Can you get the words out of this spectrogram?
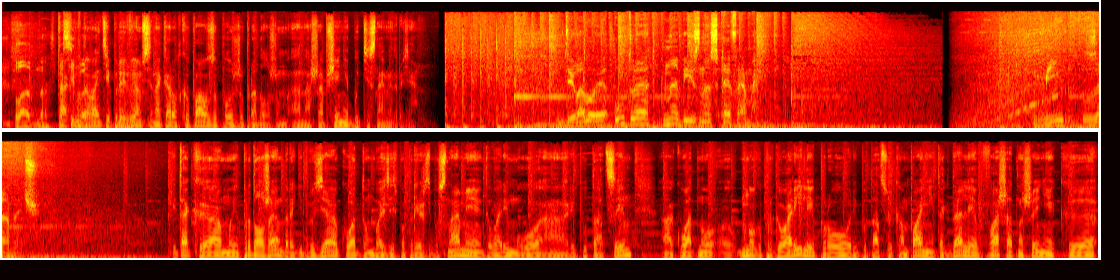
Ладно, спасибо. Так, ну давайте прервемся ага. на короткую паузу, позже продолжим наше общение. Будьте с нами, друзья. Деловое утро на бизнес FM. Мир за ночь. Итак, э, мы продолжаем, дорогие друзья. Куат Думбай здесь по-прежнему с нами. Говорим о, о репутации. А, Куат, ну, э, много проговорили про репутацию компании и так далее. Ваше отношение к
